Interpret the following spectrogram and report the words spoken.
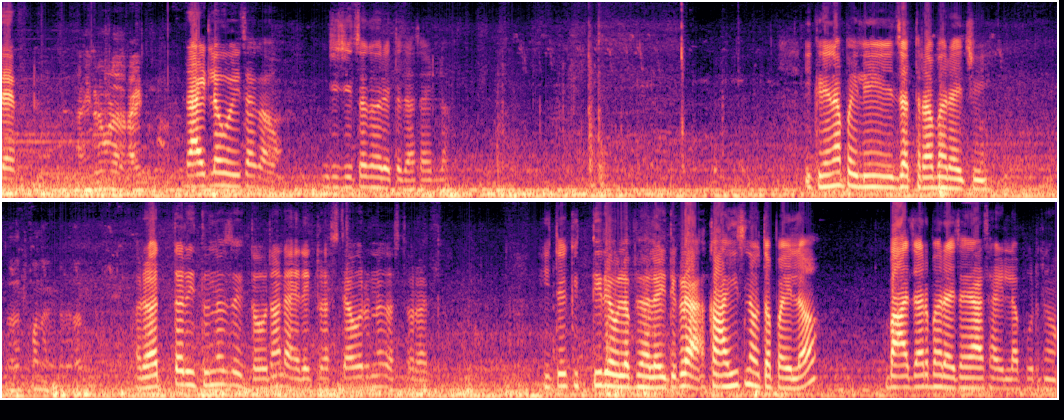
लेफ्ट राईट राईटला होळीचा गाव. जिजीचं घर येतं त्या साईडला इकडे ना पहिली जत्रा भरायची. रथ तर इथूनच येतो ना डायरेक्ट रस्त्यावरूनच असतो रथ. इथे किती डेव्हलप झालंय. तिकडे काहीच नव्हतं पहिलं. बाजार भरायचा ह्या साईडला पूर्ण.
